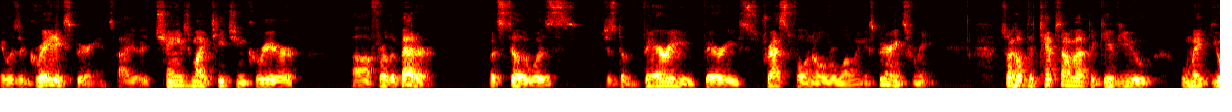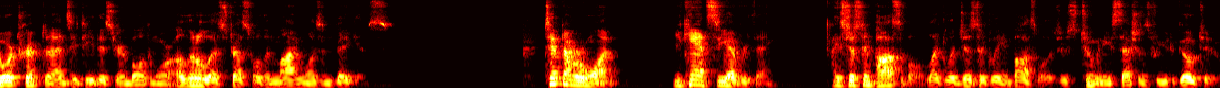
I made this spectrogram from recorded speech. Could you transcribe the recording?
It was a great experience. I it changed my teaching career uh, for the better, but still, it was just a very, very stressful and overwhelming experience for me. So I hope the tips I'm about to give you will make your trip to NCTE this year in Baltimore a little less stressful than mine was in Vegas. Tip number one you can't see everything. It's just impossible, like logistically impossible. There's just too many sessions for you to go to.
